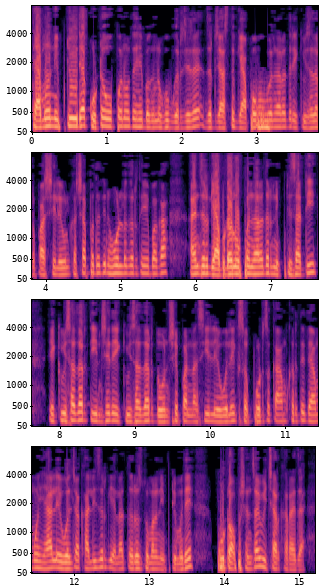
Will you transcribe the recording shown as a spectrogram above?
त्यामुळे निफ्टी उद्या कुठं ओपन होतं हे बघणं खूप गरजेचं आहे. जर जास्त गॅप अप ओपन झाला तर एकवीस हजार पाचशे लेवल कशा पद्धतीने होल्ड करते हे बघा. आणि जर गॅप डाऊन ओपन झाला तर निफ्टीसाठी एकवीस हजार तीनशे ते एकवीस हजार दोनशे पन्नास ही लेवल एक सपोर्टचं काम करते. त्यामुळे ह्या लेवलच्या खाली जर गेला तरच तुम्हाला निफ्टीमध्ये पुट ऑप्शनचा विचार करायचा आहे.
